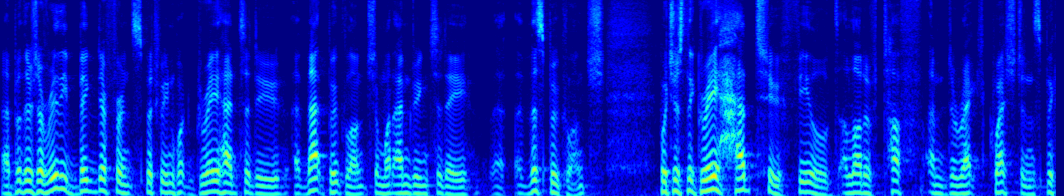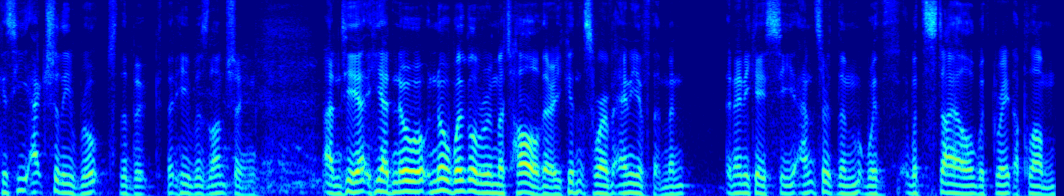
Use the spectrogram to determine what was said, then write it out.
Uh, but there's a really big difference between what Gray had to do at that book launch and what I'm doing today uh, at this book launch, which is that Gray had to field a lot of tough and direct questions because he actually wrote the book that he was launching and he, he had no, no wiggle room at all there. He couldn't swerve any of them. And in any case, he answered them with, with style, with great aplomb.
